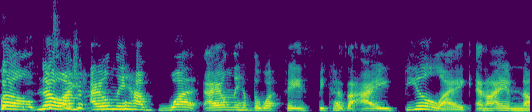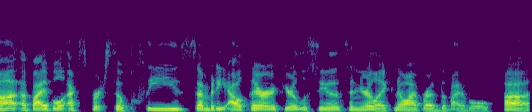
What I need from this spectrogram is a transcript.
Well, no, I'm I only have what I only have the what face because I feel like, and I am not a Bible expert. So please, somebody out there, if you're listening to this and you're like, no, I've read the Bible, uh,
